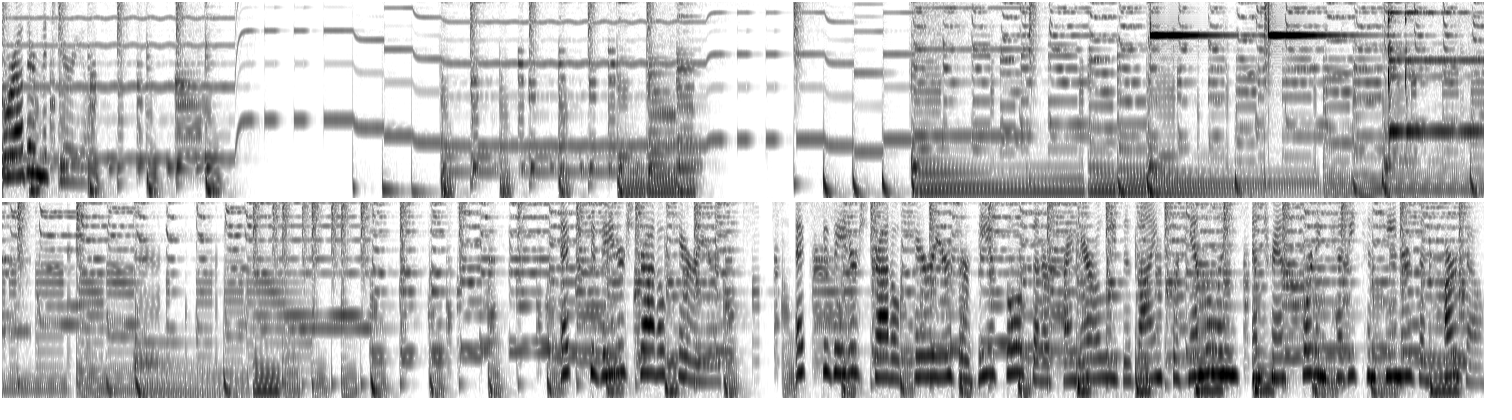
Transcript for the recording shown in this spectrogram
or other materials. Straddle carriers. Excavator straddle carriers are vehicles that are primarily designed for handling and transporting heavy containers and cargo.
